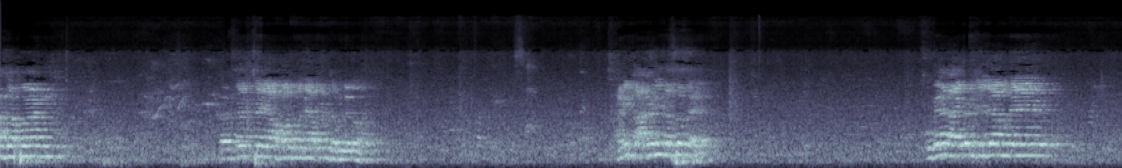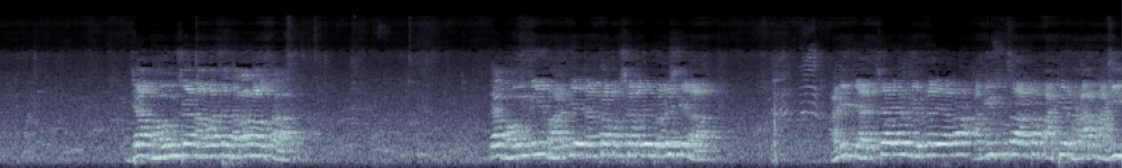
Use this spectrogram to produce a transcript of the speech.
आज आपण कर्जतच्या या हॉलमध्ये आपण जमलेलो आहोत. आणि कारणही तसंच आहे. उभ्या रायगड जिल्ह्यामध्ये ज्या भाऊंच्या नावा दरारा होता त्या भाऊंनी भारतीय जनता पक्षामध्ये प्रवेश केला आणि त्यांच्या या निर्णयाला आम्ही सुद्धा आता पाठी राहणार नाही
